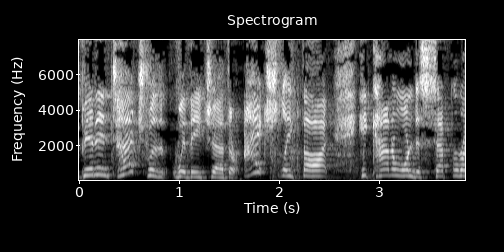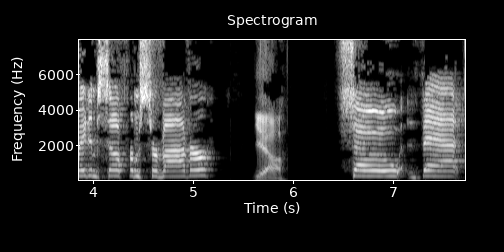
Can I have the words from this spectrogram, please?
been in touch with, with each other. I actually thought he kind of wanted to separate himself from Survivor. Yeah. so that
